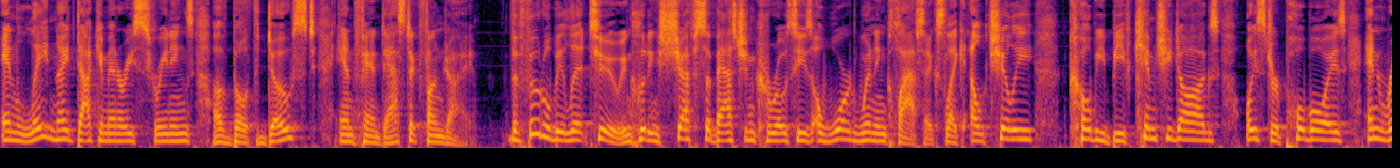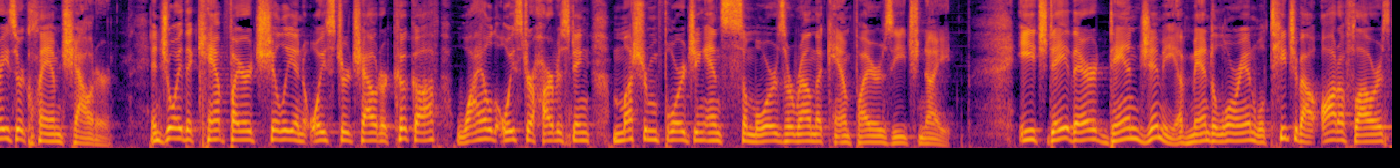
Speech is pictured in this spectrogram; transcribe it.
and late night documentary screenings of both dosed and fantastic fungi. The food will be lit too, including Chef Sebastian Carosi's award winning classics like elk chili, Kobe beef kimchi dogs, oyster po' boys, and razor clam chowder. Enjoy the campfire chili and oyster chowder cook off, wild oyster harvesting, mushroom foraging, and s'mores around the campfires each night. Each day there, Dan Jimmy of Mandalorian will teach about autoflowers,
